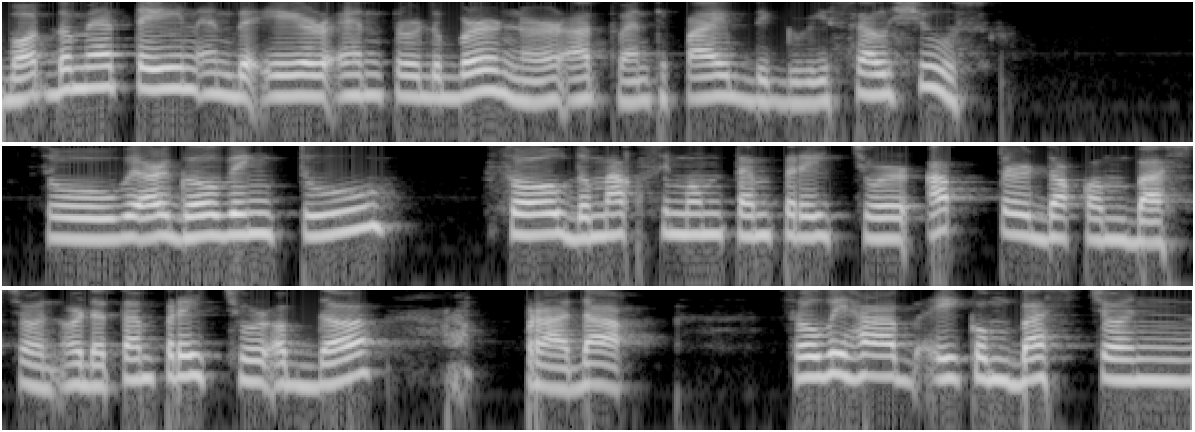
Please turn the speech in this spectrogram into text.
Both the methane and the air enter the burner at 25 degrees Celsius. So we are going to solve the maximum temperature after the combustion or the temperature of the product. So we have a combustion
